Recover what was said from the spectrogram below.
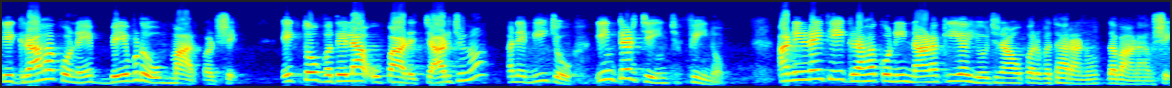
કે ગ્રાહકોને બેવડો માર પડશે. એક તો વધેલા ઉપાડ ચાર્જનો અને બીજો ઇન્ટરચેન્જ ફીનો. આ નિર્ણયથી ગ્રાહકોની નાણાકીય યોજનાઓ પર વધારાનું દબાણ આવશે.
